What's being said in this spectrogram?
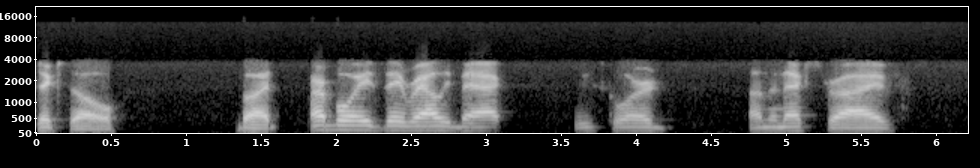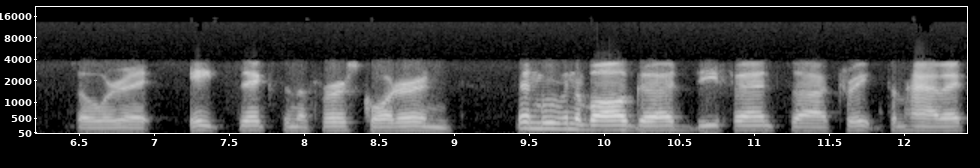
6-0. But our boys, they rallied back. We scored on the next drive, so we're at 8-6 in the first quarter, and been moving the ball good. Defense uh, creating some havoc,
